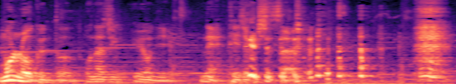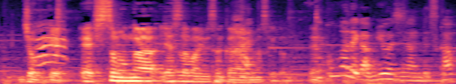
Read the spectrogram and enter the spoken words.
モンロー君と同じようにね、定着しつつある。上下。え、質問が安田真由美さんからありますけど、えどこまでが名字なんですか？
